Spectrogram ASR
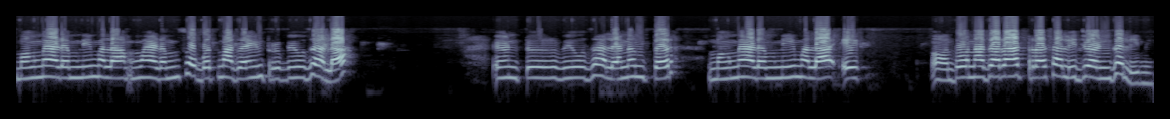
मग मॅडमनी मला मॅडम सोबत माझा इंटरव्ह्यू झाला. इंटरव्ह्यू झाल्यानंतर मग मॅडमनी मला एक दोन हजार अठरा साली जॉईन झाली मी.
